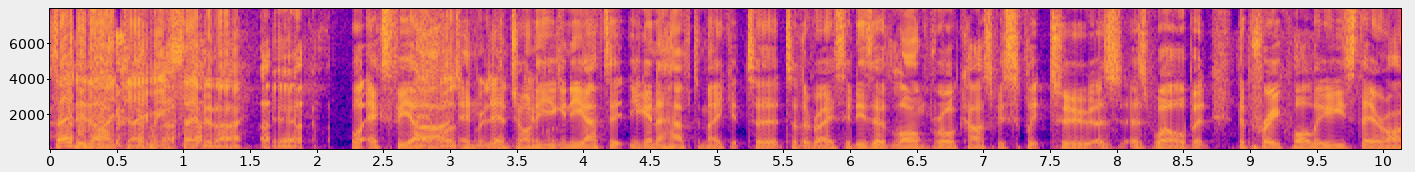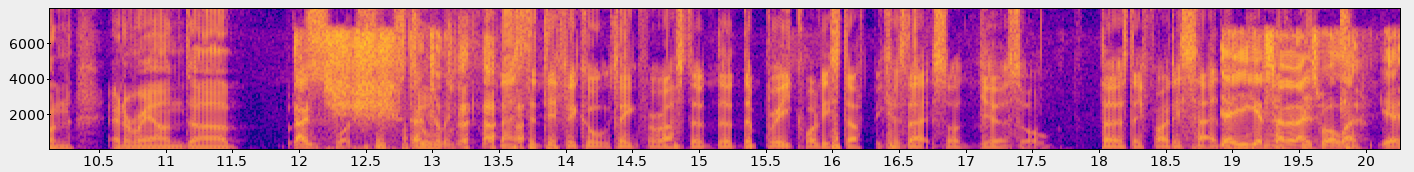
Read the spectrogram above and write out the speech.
so did I, Jamie. So did I. Yeah. Well, XVR was and, and Johnny, you're going to have to you're going to have to make it to, to the race. It is a long broadcast. We split two as as well, but the pre qualies they're on and around. Uh, Don't what, shh, don't tell him. That's the difficult thing for us, the the, the pre quality stuff, because that's on your sort of Thursday, Friday, Saturday. Yeah, you get morning, Saturday as well, though. Yeah,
